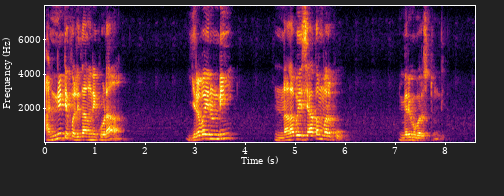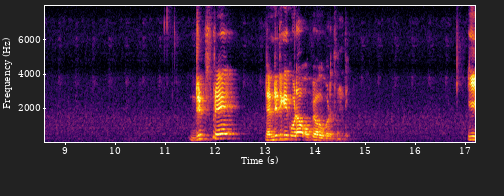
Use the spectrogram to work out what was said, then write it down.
అన్నిటి ఫలితాలని కూడా ఇరవై నుండి నలభై శాతం వరకు మెరుగుపరుస్తుంది. డ్రిప్ స్ప్రే రెండిటికి కూడా ఉపయోగపడుతుంది. ఈ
